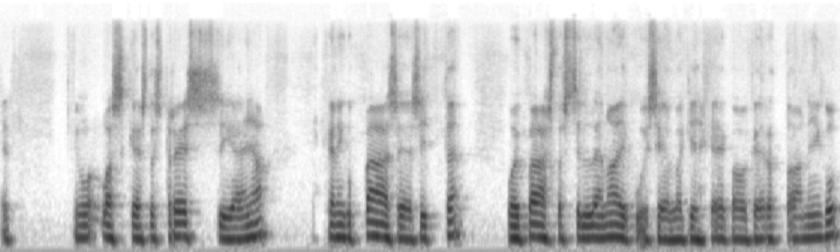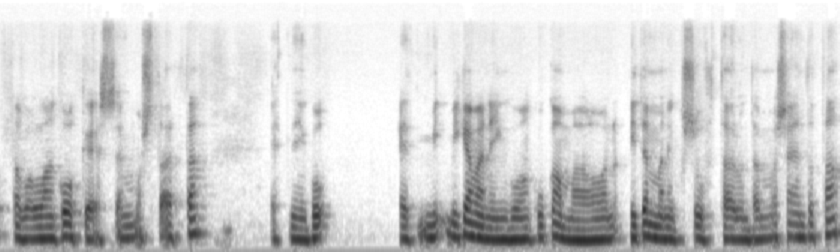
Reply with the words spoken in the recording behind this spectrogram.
että laskee sitä stressiä ja ehkä niin kuin pääsee sitten, voi päästä silleen aikuisielläkin ehkä ekaa kertaa niin kuin tavallaan kokea semmoista, että, että, niin kuin, että mikä mä niin kuin on, kuka mä oon, miten mä niin kuin suhtaudun tämmöiseen tota,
